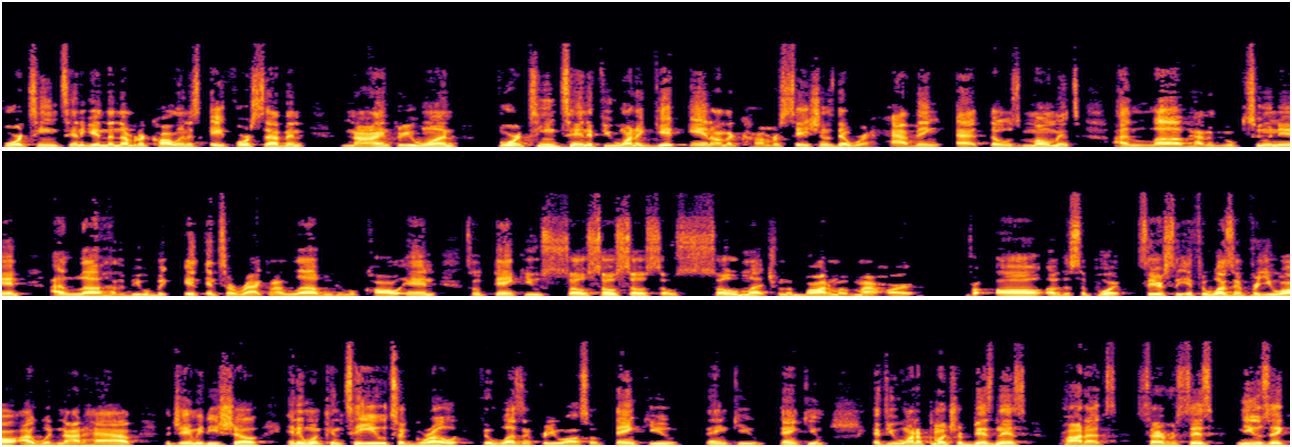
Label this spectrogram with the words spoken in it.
1410. Again, the number to call in is 847 931 1410 if you want to get in on the conversations that we're having at those moments. I love having people tune in. I love having people be, interact and I love when people call in. So thank you so, so, so, so, so much from the bottom of my heart for all of the support. Seriously, if it wasn't for you all, I would not have the Jaime Dee show and it would continue to grow if it wasn't for you all. So thank you. Thank you. Thank you. If you want to promote your business, products, services, music,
